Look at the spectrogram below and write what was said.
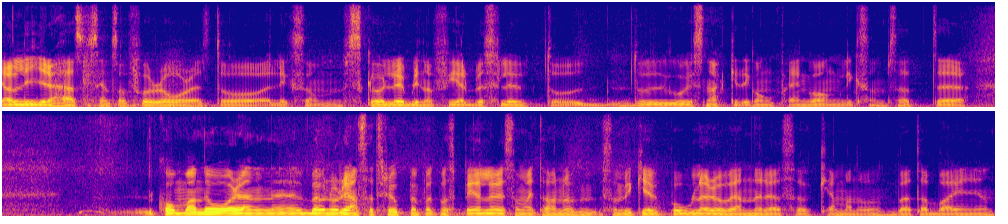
jag lirade här så sent som förra året och liksom skulle det bli något felbeslut och då går ju snacket igång på en gång liksom. Så att eh, kommande åren eh, behöver nog rensa truppen på ett par spelare som inte har något, så mycket polare och vänner där så kan man nog börja ta Bayern igen.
